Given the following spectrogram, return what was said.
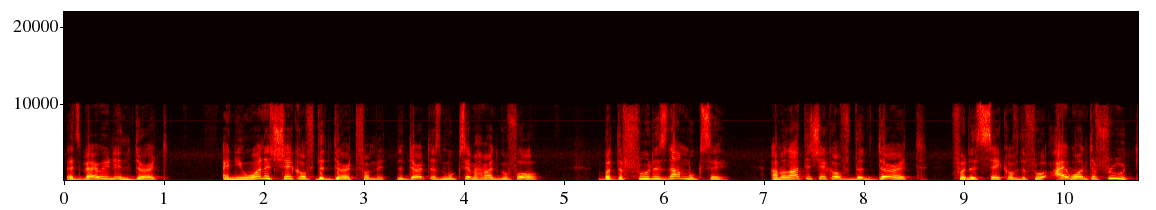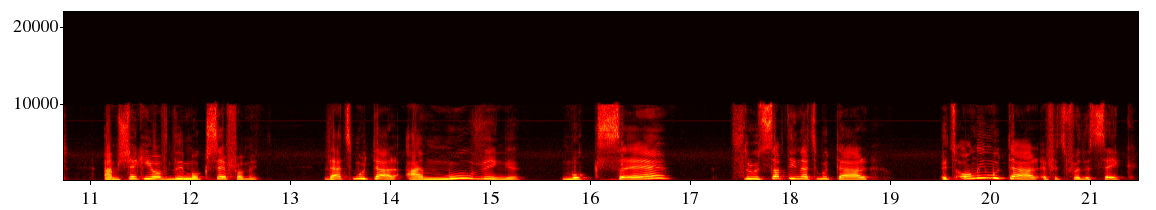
that's buried in dirt and you want to shake off the dirt from it. The dirt is mukse Mahmad Gufo, but the fruit is not mukse. I'm allowed to shake off the dirt for the sake of the fruit. I want the fruit. I'm shaking off the mukse from it. That's mutar. I'm moving mukse through something that's mutar. It's only mutar if it's for the sake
